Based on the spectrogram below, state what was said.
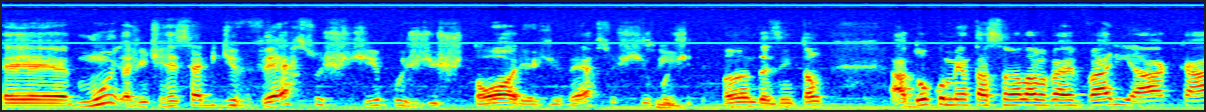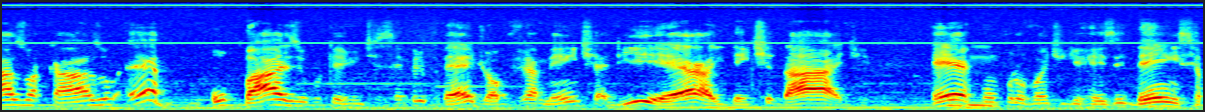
é, muito, a gente recebe diversos tipos de histórias, diversos tipos Sim. de bandas, então a documentação ela vai variar caso a caso. É o básico que a gente sempre pede, obviamente, ali é a identidade, é uhum. comprovante de residência,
